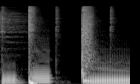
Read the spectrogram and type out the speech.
Mm-hmm.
